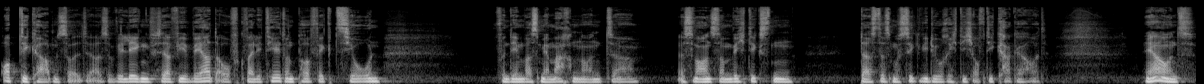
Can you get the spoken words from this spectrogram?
Optik haben sollte. Also wir legen sehr viel Wert auf Qualität und Perfektion von dem, was wir machen. Und äh, es war uns am wichtigsten, dass das Musikvideo richtig auf die Kacke haut. Ja, und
